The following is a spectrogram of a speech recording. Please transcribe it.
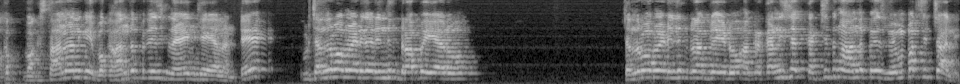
ఒక ఒక స్థానానికి ఒక ఆంధ్రప్రదేశ్కి న్యాయం చేయాలంటే ఇప్పుడు చంద్రబాబు నాయుడు గారు ఎందుకు డ్రాప్ అయ్యారు? చంద్రబాబు నాయుడు ఎందుకు డ్రాప్ చేయడం? అక్కడ కనీసం ఖచ్చితంగా ఆంధ్రప్రదేశ్ విమర్శించాలి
